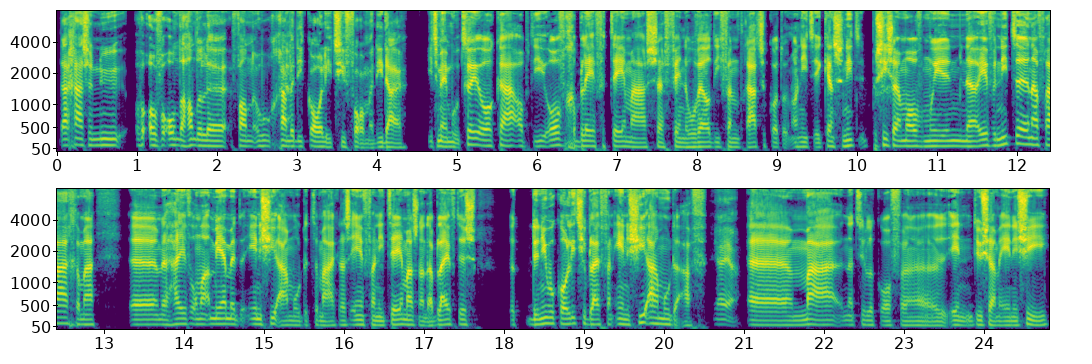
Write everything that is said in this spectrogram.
daar gaan ze nu over onderhandelen van hoe gaan we die coalitie vormen die daar iets mee moet. Kun je elkaar op die overgebleven thema's eh, vinden? Hoewel die van het raadsakkoord ook nog niet... Ik ken ze niet precies aan mijn moet je nou even niet eh, naar vragen. Maar eh, hij heeft onder meer met energiearmoede te maken. Dat is een van die thema's. Nou, daar blijft dus... De, de nieuwe coalitie blijft van energiearmoede af. Ja, ja. Eh, maar natuurlijk of eh, in duurzame energie,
